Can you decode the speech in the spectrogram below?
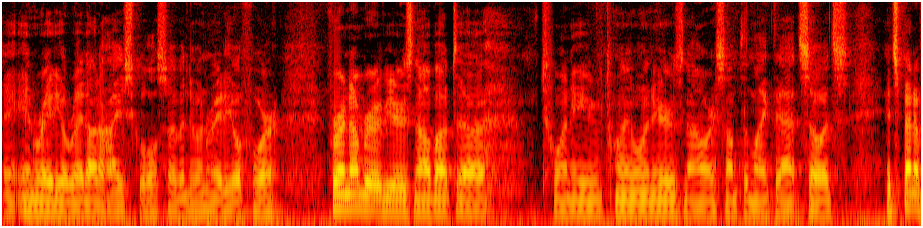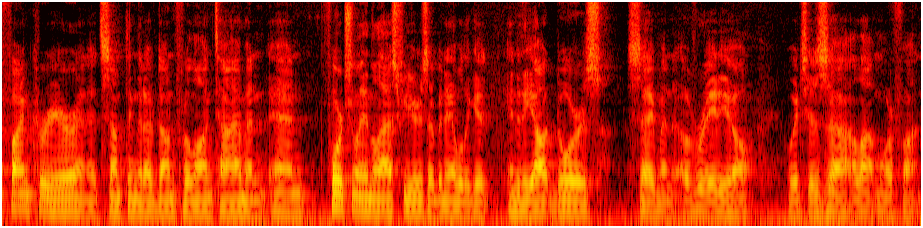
in radio right out of high school, so I've been doing radio for for a number of years now, about uh, 20, 21 years now, or something like that. So it's it's been a fun career, and it's something that I've done for a long time. And and fortunately, in the last few years, I've been able to get into the outdoors segment of radio, which is uh, a lot more fun.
